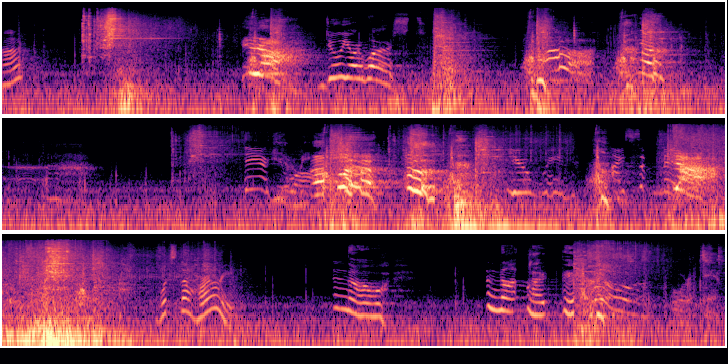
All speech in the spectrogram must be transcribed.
Huh? Do your worst. There you are. You win. I submit. What's the hurry? No. Not like this. Forever.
